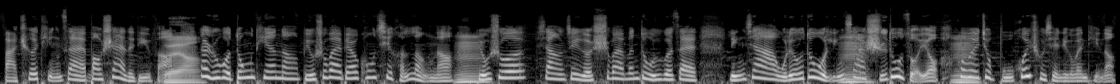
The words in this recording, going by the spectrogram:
把车停在暴晒的地方，对啊，那如果冬天呢，比如说外边空气很冷呢，嗯，比如说像这个室外温度如果在零下五六度、零下十度左右，会不会就不会出现这个问题呢？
